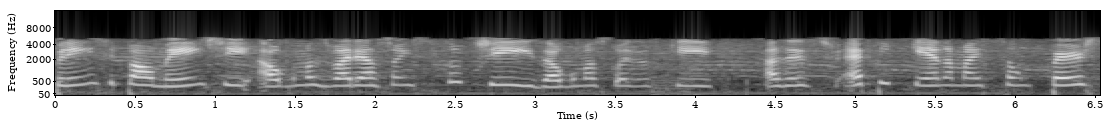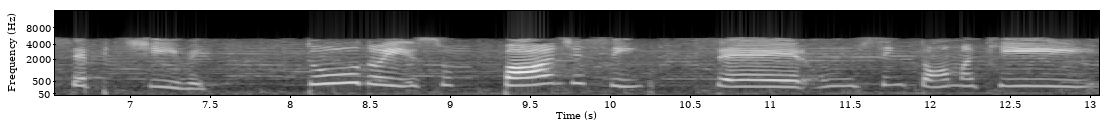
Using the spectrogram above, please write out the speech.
principalmente algumas variações sutis, algumas coisas que às vezes é pequena, mas são perceptíveis. Tudo isso pode sim ser um sintoma que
